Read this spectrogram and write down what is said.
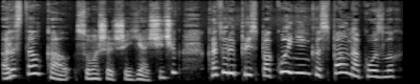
растолкал сумасшедший ящичек, который преспокойненько спал на козлах.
